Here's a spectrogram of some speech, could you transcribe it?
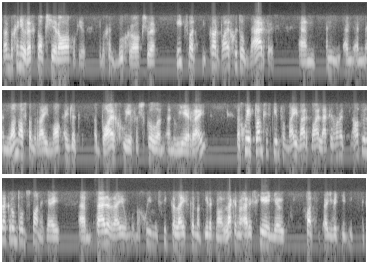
dan begin jou rug dalk seer raak of jy jy begin moeg raak. So iets wat die kar baie goed ontwerp is. Ehm um, in in in in lang afstand ry maak eintlik 'n baie goeie verskil in in hoe jy ry. 'n Goeie klankstelsel vir my werk baie lekker want dit help jou lekker om te ontspan. As jy ehm um, verder ry om 'n goeie musiek te luister natuurlik na lekker na RSG en jou vat uh, jy weet die, die, die,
